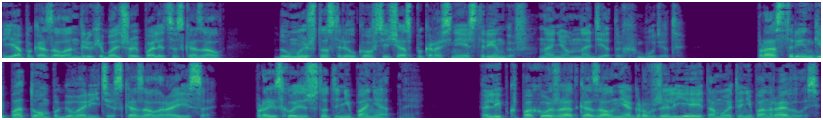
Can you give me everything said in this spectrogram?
Я показал Андрюхе большой палец и сказал, «Думаю, что Стрелков сейчас покраснее стрингов на нем надетых будет». «Про стринги потом поговорите», — сказала Раиса. «Происходит что-то непонятное». Липко, похоже, отказал негру в жилье, и тому это не понравилось.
